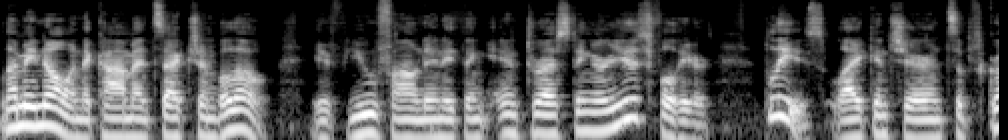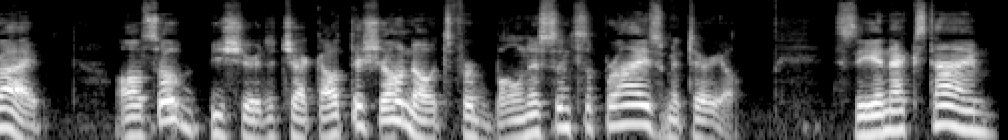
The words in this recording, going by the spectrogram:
let me know in the comment section below. If you found anything interesting or useful here, please like and share and subscribe. Also, be sure to check out the show notes for bonus and surprise material. See you next time.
